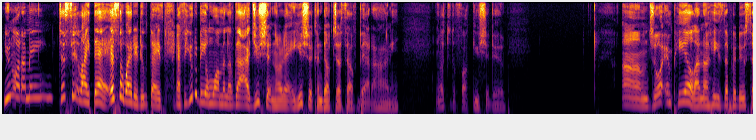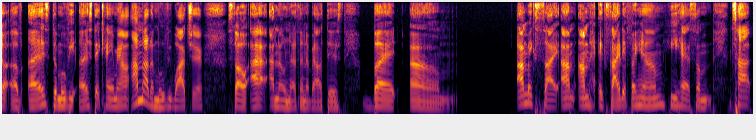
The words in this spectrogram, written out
You know what I mean? Just sit like that. It's a way to do things. And for you to be a woman of God, you should know that and you should conduct yourself better, honey. That's what the fuck you should do. Um, Jordan Peele, I know he's the producer of Us, the movie Us that came out. I'm not a movie watcher, so I, I know nothing about this, but um, I'm excited. I'm I'm excited for him. He had some top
